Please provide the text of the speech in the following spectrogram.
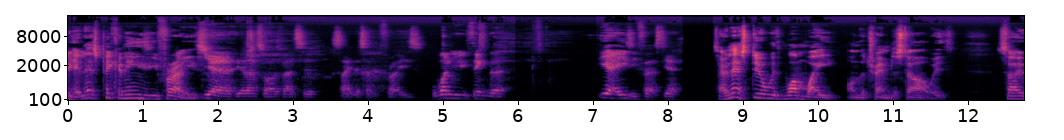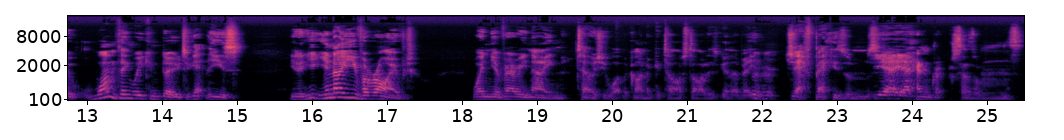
do here, let's pick an easy phrase. Yeah, yeah, that's what I was about to say. Let's have a phrase. One you think that. Yeah, easy first, yeah. So let's deal with one way on the trem to start with. So one thing we can do to get these, you know, you, you know you've arrived when your very name tells you what the kind of guitar style is going to be. Mhm. Jeff Beckisms, Yeah, yeah. Hendrixisms,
